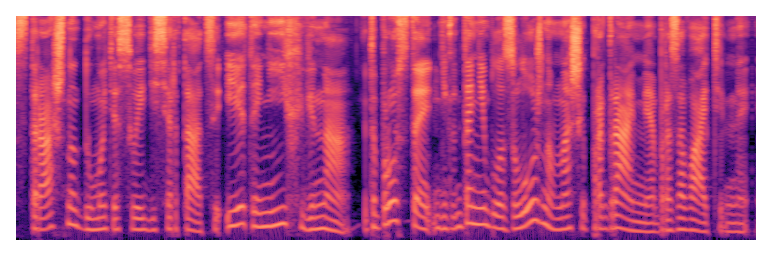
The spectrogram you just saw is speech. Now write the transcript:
страшно думать о своей диссертации. И это не их вина. Это просто никогда не было заложено в нашей программе образовательной.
